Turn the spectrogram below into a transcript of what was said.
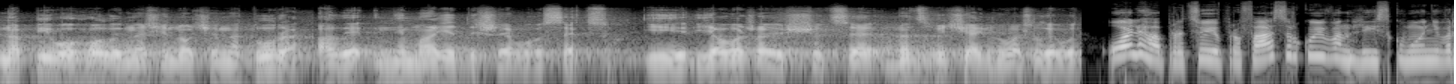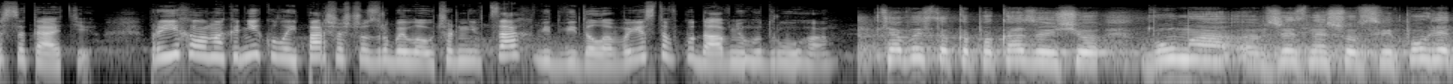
напівоголена жіноча натура, але немає дешевого сексу. І я вважаю, що це надзвичайно важливо. Ольга працює професоркою в англійському університеті. Приїхала на канікули і перше, що зробила у Чернівцях, відвідала виставку давнього друга. Ця виставка показує, що Бума е, вже знайшов свій погляд,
